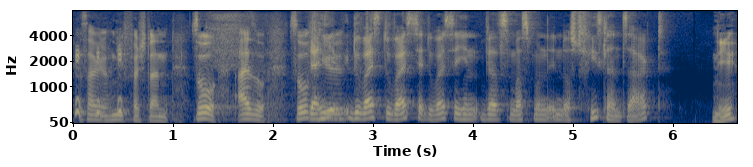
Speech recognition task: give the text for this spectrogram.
das habe ich noch nie verstanden. So, also, so Ja, viel. hier, du weißt, du weißt ja, du weißt ja, was man in Ostfriesland sagt. nee?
